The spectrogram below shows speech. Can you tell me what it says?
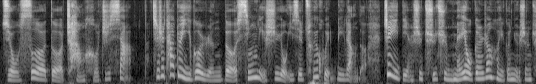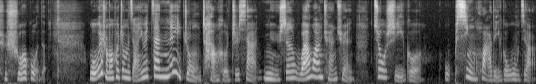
酒色的场合之下，其实他对一个人的心理是有一些摧毁力量的。这一点是曲曲没有跟任何一个女生去说过的。我为什么会这么讲？因为在那种场合之下，女生完完全全就是一个物性化的一个物件儿。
